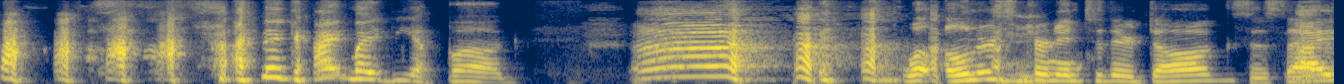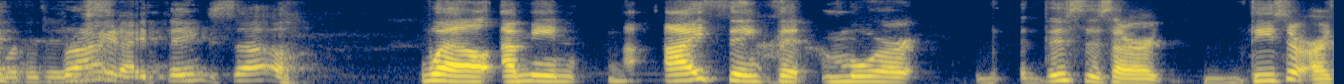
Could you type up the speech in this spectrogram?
I think I might be a bug. Well, owners turn into their dogs. Is that I, what it is? right, I think so. Well, I mean, I think that more. This is our. These are our.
